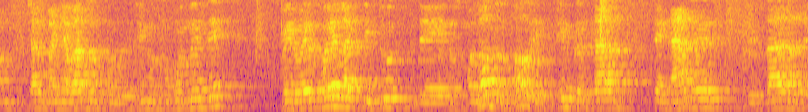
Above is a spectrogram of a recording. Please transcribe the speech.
vamos a echar bañabazos como decimos comúnmente, pero fue la actitud de los colonos, ¿no? de siempre estar tenaces, de, estar,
